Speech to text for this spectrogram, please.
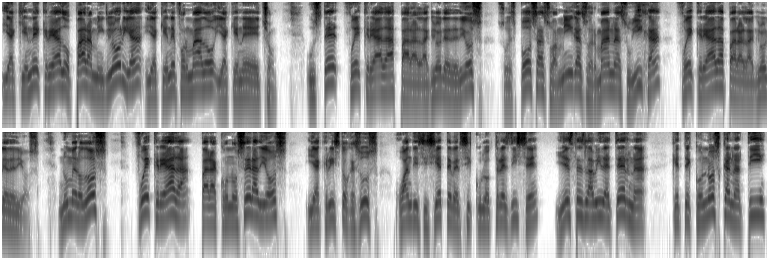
y a quien he creado para mi gloria, y a quien he formado, y a quien he hecho. Usted fue creada para la gloria de Dios, su esposa, su amiga, su hermana, su hija, fue creada para la gloria de Dios. Número dos, fue creada para conocer a Dios y a Cristo Jesús. Juan 17, versículo 3 dice, y esta es la vida eterna, que te conozcan a ti,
